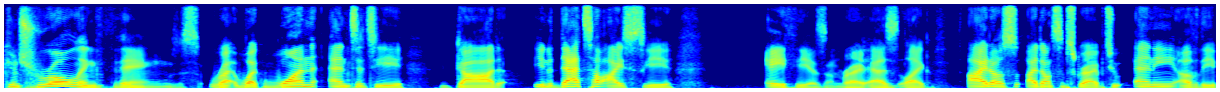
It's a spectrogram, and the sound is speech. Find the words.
controlling things, right? Like one entity, God. You know, that's how I see atheism, right? As like I don't I don't subscribe to any of the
